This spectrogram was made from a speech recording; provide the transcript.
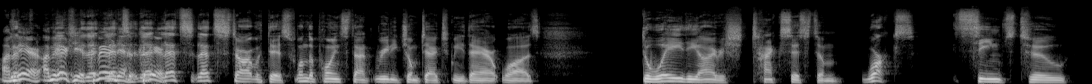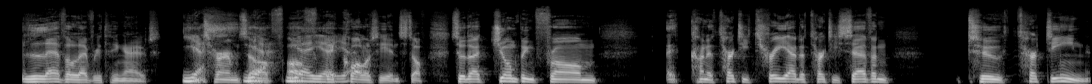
I'm here. I'm here to you. Come here let's. Come here. Let's let's start with this. One of the points that really jumped out to me there was the way the Irish tax system works seems to level everything out Yes. in terms Yeah. of, of Yeah, yeah, equality and stuff. So that jumping from a kind of 33 out of 37 to 13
